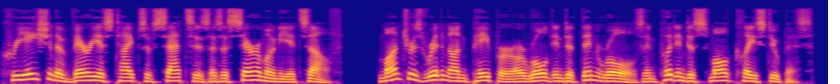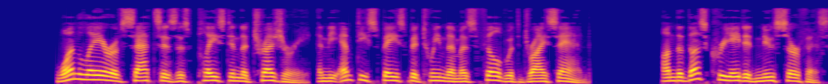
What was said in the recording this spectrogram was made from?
Creation of various types of satsas is a ceremony itself. Mantras written on paper are rolled into thin rolls and put into small clay stupas. One layer of satsas is placed in the treasury, and the empty space between them is filled with dry sand. On the thus created new surface,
